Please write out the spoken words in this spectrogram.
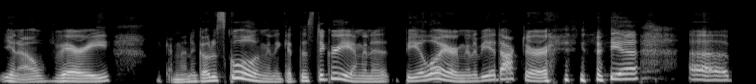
you know, very like, I'm going to go to school, I'm going to get this degree, I'm going to be a lawyer, I'm going to be a doctor, be a, a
